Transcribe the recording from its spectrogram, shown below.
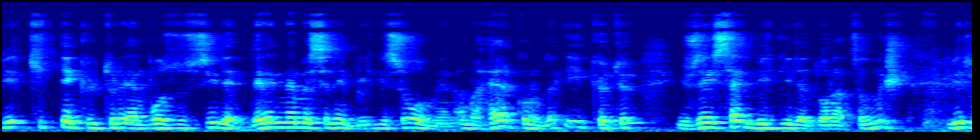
bir kitle kültürü empozisyonuyla derinlemesine bilgisi olmayan ama her konuda iyi kötü yüzeysel bilgiyle donatılmış bir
